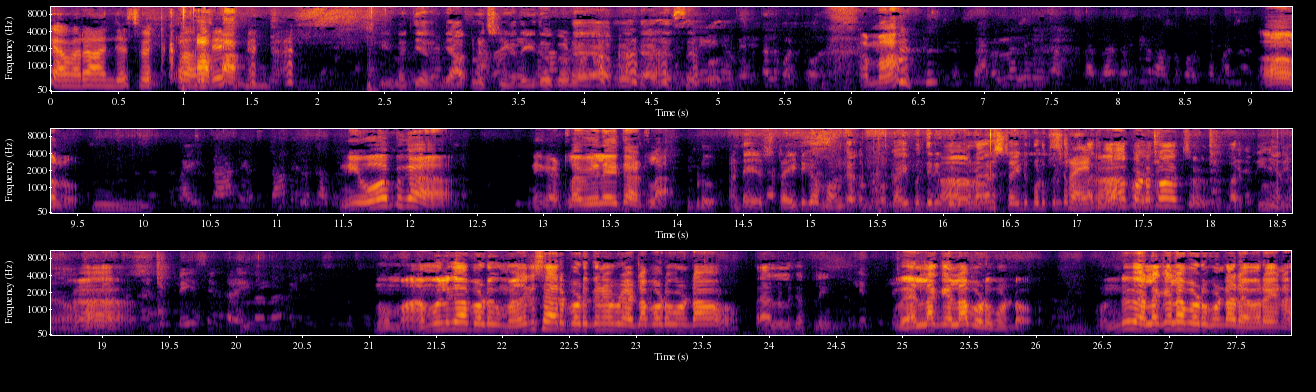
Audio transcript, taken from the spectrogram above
కెమెరా ఆన్ చేసి పెట్టుకోవాలి. ఈ మధ్య యాప్లు వచ్చినాయి కదా ఇదో కూడా యాప్ తయారు చేస్తే అమ్మా? అవును. నీ ఓపిక నీకు ఎట్లా వీలైతే అట్లా. ఇప్పుడు అంటే స్ట్రైట్గా వంక ఒకవైపు తిరిగి పడుకున్నా కానీ స్ట్రైట్ పడుకుంటే పడుకోవచ్చు. నువ్వు మామూలుగా పడుకు మొదటిసారి పడుకునేప్పుడు ఎట్లా పడుకుంటావు? ప్యారల్గా ప్లేన్ వెళ్ళకెలా పడుకుంటావు? ముందు వెళ్ళకెలా పడుకుంటారు ఎవరైనా?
